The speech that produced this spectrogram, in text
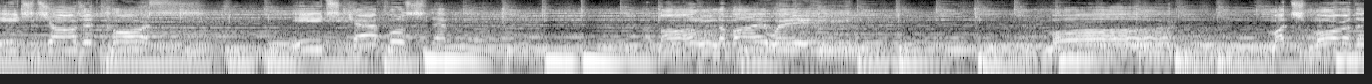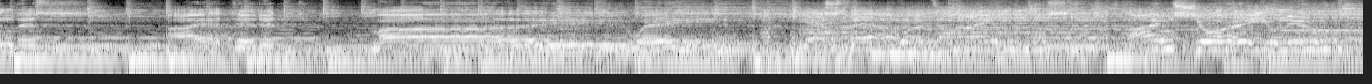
each charted course, each careful step along the byway, and more, much more than this. I did it my way. Yes, there were times I'm sure you knew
